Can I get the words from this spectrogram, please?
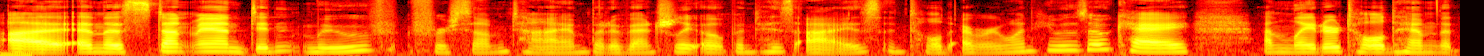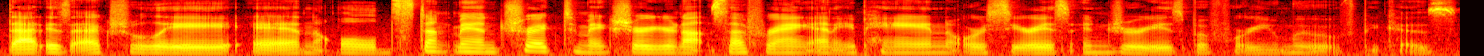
Uh, and the stuntman didn't move for some time, but eventually opened his eyes and told everyone he was okay, and later told him that that is actually an old stuntman trick to make sure you're not suffering any pain or serious injuries before you move because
